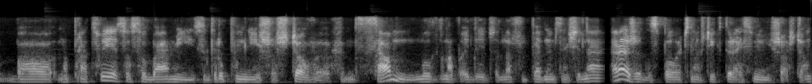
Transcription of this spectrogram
Bo no, pracuję z osobami z grup mniejszościowych. Sam można powiedzieć, że w pewnym sensie należę do społeczności, która jest mniejszością.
